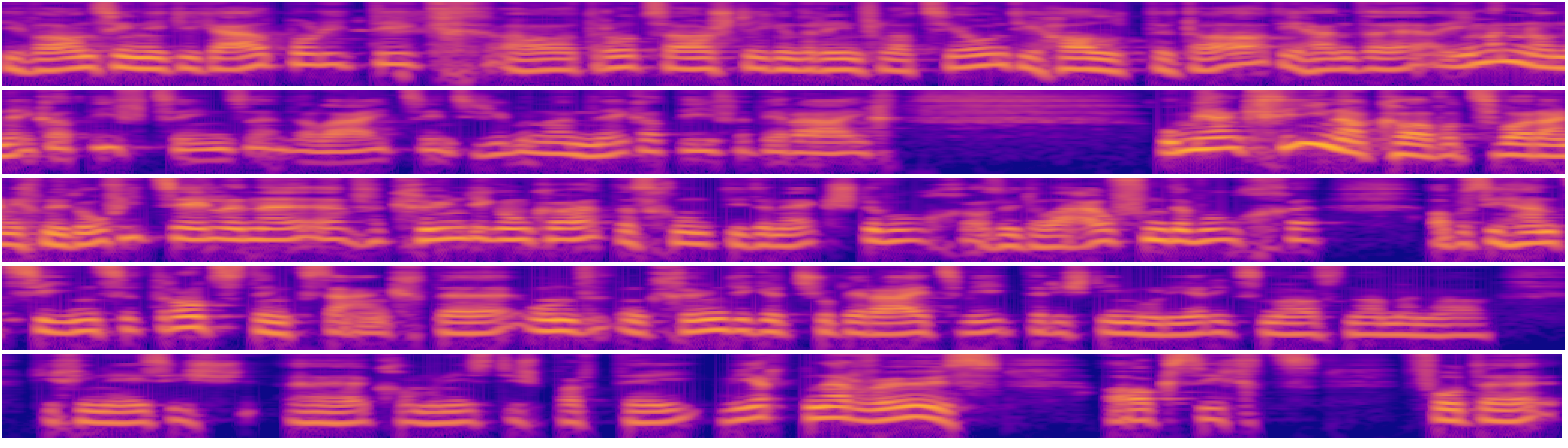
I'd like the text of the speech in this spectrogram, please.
Die wahnsinnige Geldpolitik, äh, trotz ansteigender Inflation, die halten da. Die haben äh, immer noch Negativzinsen. Der Leitzins ist immer noch im negativen Bereich. Und wir haben China gehabt, wo zwar eigentlich nicht offiziell eine Verkündigung gehabt, das kommt in der nächsten Woche, also in der laufenden Woche, aber sie haben Zinsen trotzdem gesenkt äh, und, und kündigen schon bereits weitere Stimulierungsmaßnahmen an. Die chinesische äh, kommunistische Partei wird nervös angesichts von der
